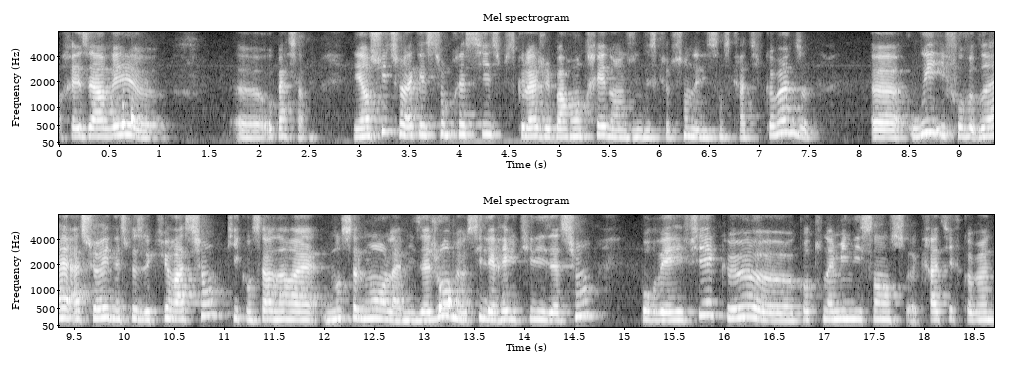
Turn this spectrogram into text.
réservés aux personnes. Et ensuite, sur la question précise, puisque là, je ne vais pas rentrer dans une description des licences Creative Commons, euh, oui, il faudrait assurer une espèce de curation qui concernerait non seulement la mise à jour, mais aussi les réutilisations pour vérifier que euh, quand on a mis une licence Creative Commons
